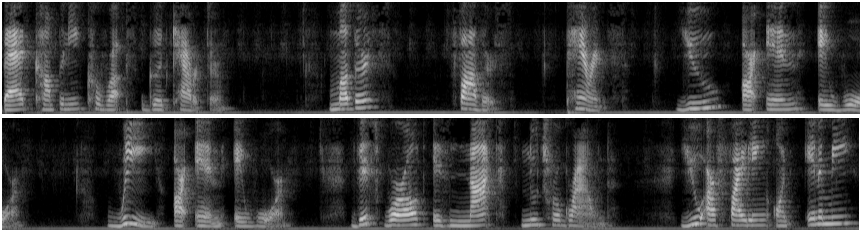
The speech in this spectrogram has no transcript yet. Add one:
Bad company corrupts good character. Mothers, fathers, parents, you are in a war. We are in a war. This world is not neutral ground. You are fighting on enemy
